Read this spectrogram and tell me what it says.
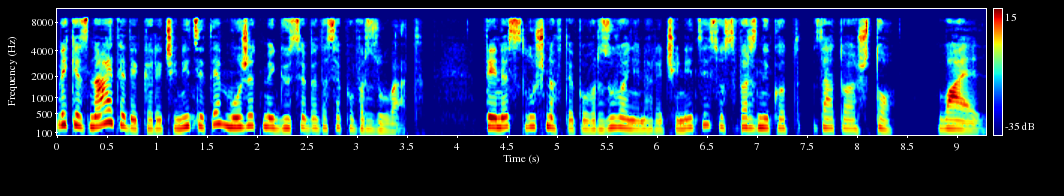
Веќе знаете дека речениците можат меѓу себе да се поврзуваат. Денес слушнавте поврзување на реченици со сврзникот затоа што, while.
